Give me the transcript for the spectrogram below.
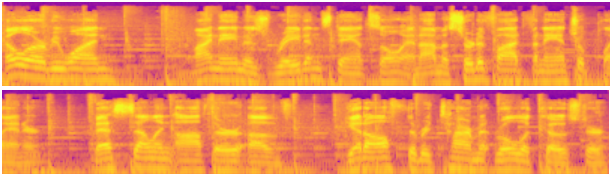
Hello, everyone. My name is Radon Stancil, and I'm a certified financial planner, best selling author of Get Off the Retirement Roller Coaster,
